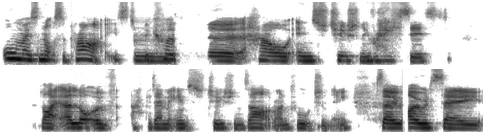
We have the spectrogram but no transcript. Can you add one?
almost not surprised mm. because the how institutionally racist like a lot of academic institutions are, unfortunately. So I would say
